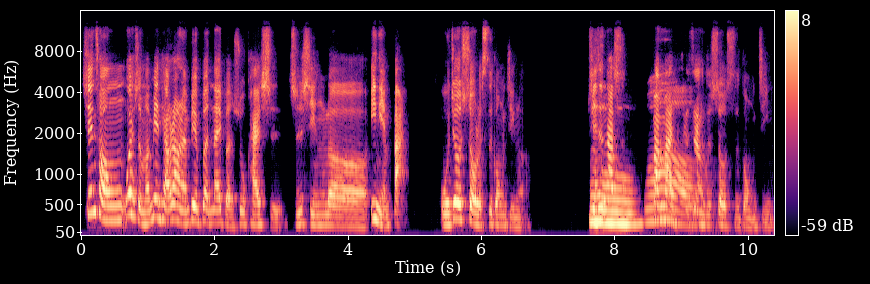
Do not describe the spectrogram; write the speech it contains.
先从为什么面条让人变笨那一本书开始执行了一年半，我就瘦了四公斤了。其实那是慢慢就这样子瘦四公斤。哦、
